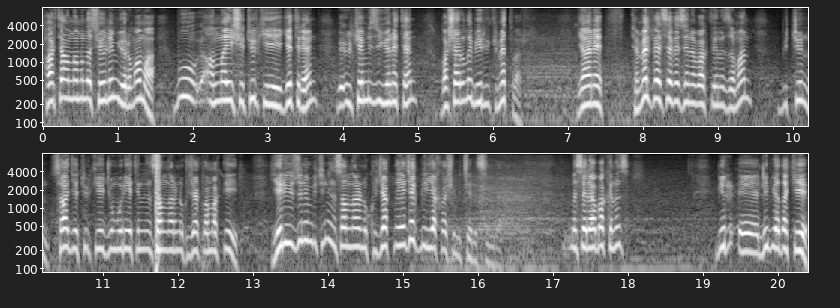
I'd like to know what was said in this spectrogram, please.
parti anlamında söylemiyorum ama bu anlayışı Türkiye'ye getiren ve ülkemizi yöneten başarılı bir hükümet var. Yani temel felsefesine baktığınız zaman bütün sadece Türkiye Cumhuriyeti'nin insanlarını kucaklamak değil. Yeryüzünün bütün insanlarını kucaklayacak bir yaklaşım içerisinde. Mesela bakınız bir e, Libya'daki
